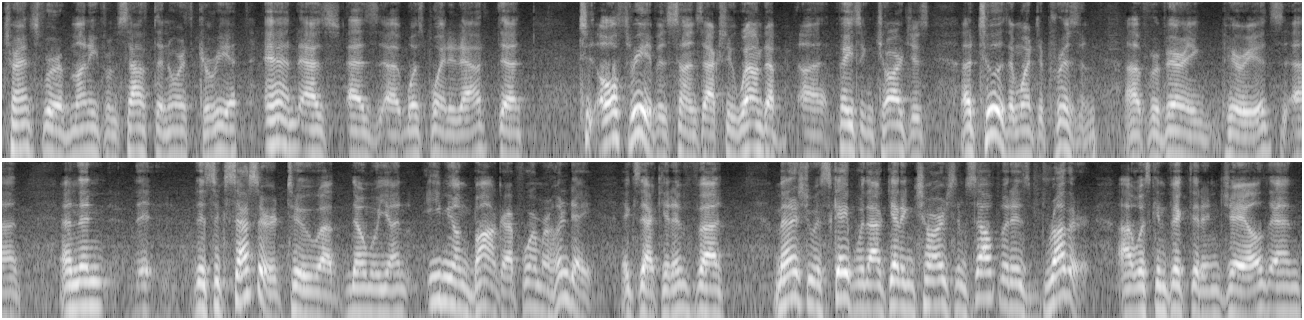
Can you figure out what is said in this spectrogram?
transfer of money from South to North Korea. And as, as uh, was pointed out, uh, two, all three of his sons actually wound up uh, facing charges. Uh, two of them went to prison uh, for varying periods. Uh, and then the, the, successor to uh, Roh Moo-hyun, Lee Myung-bak, our former Hyundai executive, managed to escape without getting charged himself, but his brother was convicted and jailed. And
